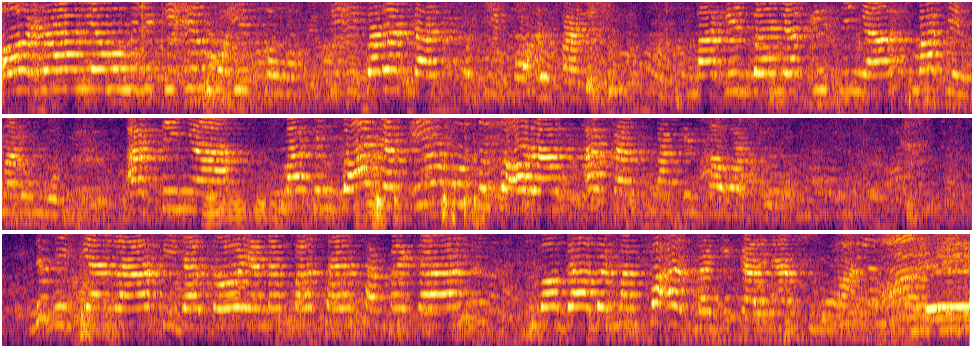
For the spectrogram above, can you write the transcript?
Orang yang memiliki ilmu itu diibaratkan seperti pohon padi. Semakin banyak isinya, semakin merunduk. Artinya, semakin banyak ilmu seseorang akan semakin tawadu. Demikianlah pidato yang dapat saya sampaikan. Semoga bermanfaat bagi kalian semua. Saya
